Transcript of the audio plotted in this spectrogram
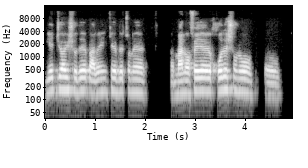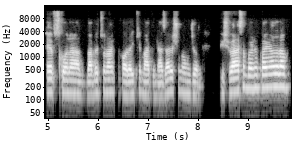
یه جایی شده برای اینکه بتونه منافع خودشون رو حفظ کنن و بتونن کارهایی که مد نظرشون اونجا پیش اصلا با کاری ندارم.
